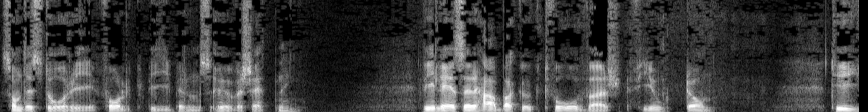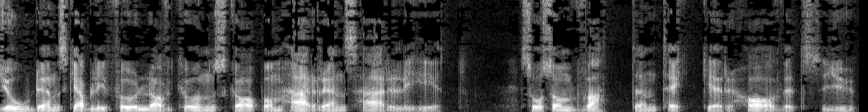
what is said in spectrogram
som det står i folkbibelns översättning? Vi läser Habakuk 2, vers 14. Ty jorden ska bli full av kunskap om Herrens härlighet, så som vatten täcker havets djup.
